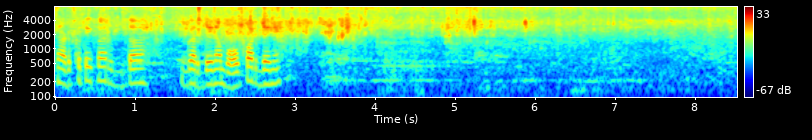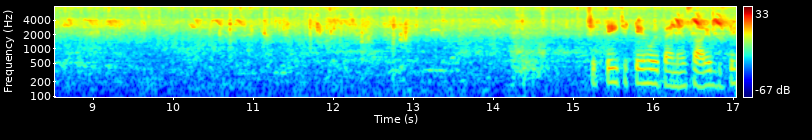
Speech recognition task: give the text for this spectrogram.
ਸੜਕ ਤੇ ਘਰ ਦਾ, ਗਰਦੇ ਨਾਲ ਬਹੁਤ ਭਰਦੇ ਨੇ। ਚਿੱਟੇ ਹੀ ਚਿੱਟੇ ਹੋਏ ਪਏ ਨੇ ਸਾਰੇ ਬੂਟੇ।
